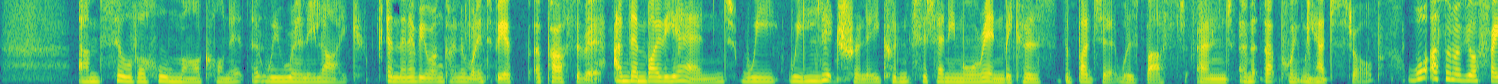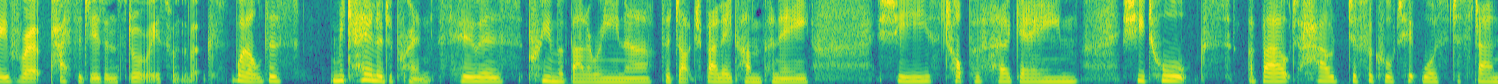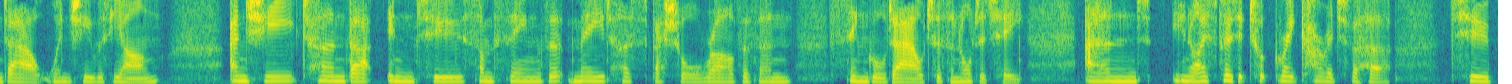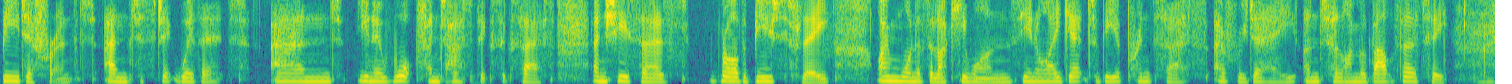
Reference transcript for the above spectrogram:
um, silver hallmark on it that we really like. And then everyone kind of wanted to be a, a, part of it. And then by the end, we we literally couldn't fit any more in because the budget was bust, and and at that point we had to stop. What are some of your favourite passages and stories from the book? Well, there's Michaela de Prince, who is prima ballerina, the Dutch Ballet Company. She's top of her game. She talks about how difficult it was to stand out when she was young. And she turned that into something that made her special rather than singled out as an oddity. And, you know, I suppose it took great courage for her to be different and to stick with it. And, you know, what fantastic success. And she says, rather beautifully, I'm one of the lucky ones. You know, I get to be a princess every day until I'm about 30.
